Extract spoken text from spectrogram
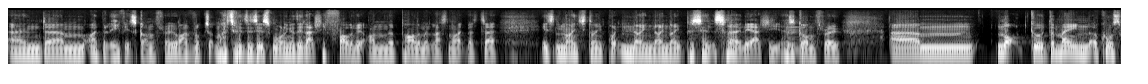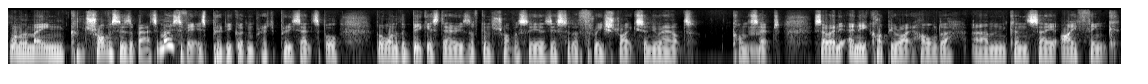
and um, I believe it's gone through. I've looked at my Twitter this morning. I didn't actually follow it on the Parliament last night, but uh, it's ninety nine point nine nine nine percent certain it actually has gone through. Um, not good. The main, of course, one of the main controversies about Most of it is pretty good and pretty, pretty sensible, but one of the biggest areas of controversy is this sort of three strikes and you're out concept. So any, any copyright holder um, can say, I think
